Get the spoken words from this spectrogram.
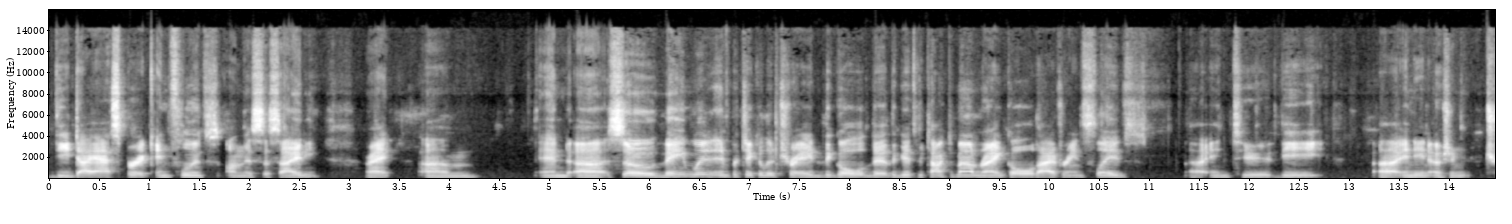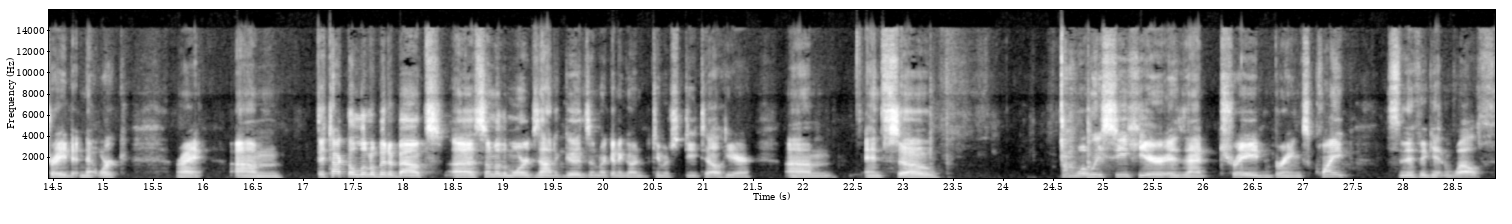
the diasporic influence on this society, right? Um, and uh, so they would, in particular, trade the gold, the, the goods we talked about, right? Gold, ivory, and slaves uh, into the uh, Indian Ocean Trade Network, right? Um, they talked a little bit about uh, some of the more exotic goods. I'm not going to go into too much detail here. Um, and so, what we see here is that trade brings quite significant wealth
